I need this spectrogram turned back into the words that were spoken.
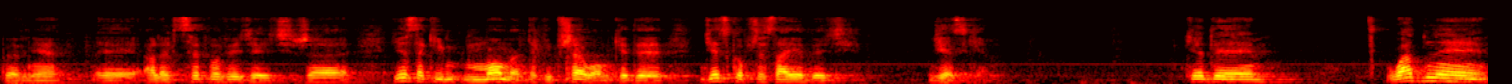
pewnie, y, ale chcę powiedzieć, że jest taki moment, taki przełom, kiedy dziecko przestaje być dzieckiem. Kiedy ładny,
